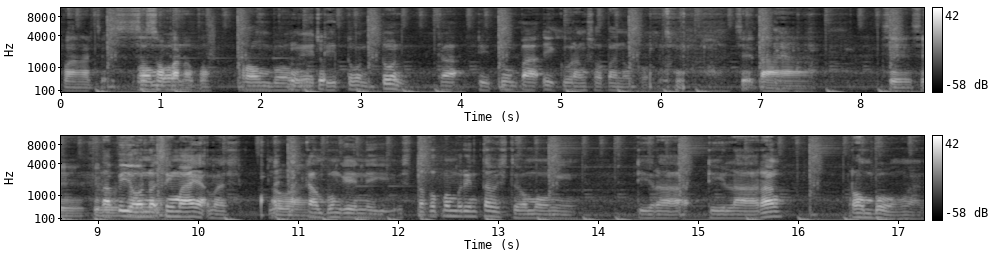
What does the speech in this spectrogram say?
Semangat, Cuk. Sesopan apa? Rombonge Cuk. dituntun, gak ditumpaki kurang sopan apa. Sik ta. Si si. Tapi yo ono sing mayak, Mas. Nek kampung kene iki wis teko pemerintah wis diomongi dira dilarang rombongan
